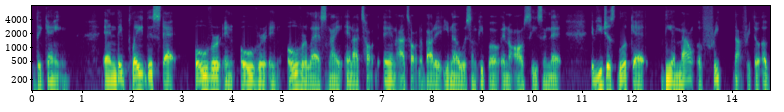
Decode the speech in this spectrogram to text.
the game. And they played this stat over and over and over last night. And I talked and I talked about it, you know, with some people in the off season that if you just look at the amount of free, not free throw, of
